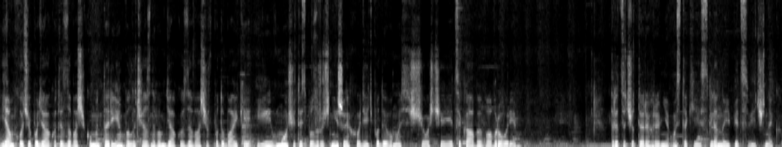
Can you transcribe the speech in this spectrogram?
Я вам хочу подякувати за ваші коментарі. Величезне вам дякую за ваші вподобайки. І вмощуйтесь позручніше, ходіть, подивимось, що ще є цікаве в Аврорі. 34 гривні ось такий скляний підсвічник.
